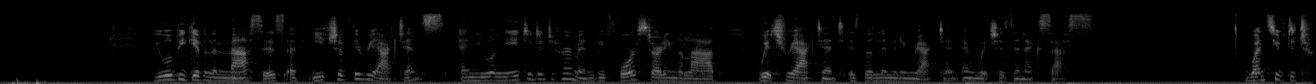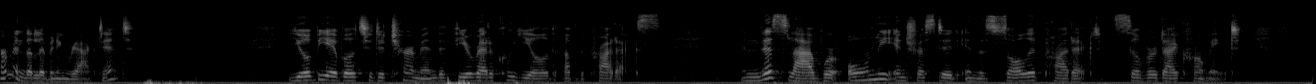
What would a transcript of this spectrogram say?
You will be given the masses of each of the reactants and you will need to determine before starting the lab which reactant is the limiting reactant and which is in excess. Once you've determined the limiting reactant, you'll be able to determine the theoretical yield of the products. In this lab, we're only interested in the solid product silver dichromate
